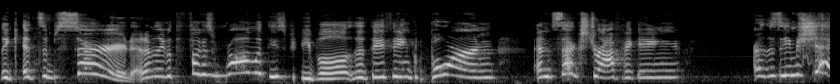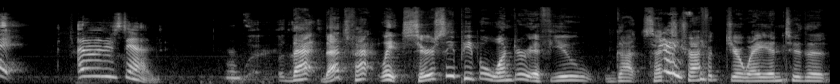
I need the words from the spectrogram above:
Like it's absurd, and I'm like, "What the fuck is wrong with these people that they think porn and sex trafficking are the same shit?" I don't understand. That that's fat. Wait, seriously? People wonder if you got sex trafficked your way into the.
